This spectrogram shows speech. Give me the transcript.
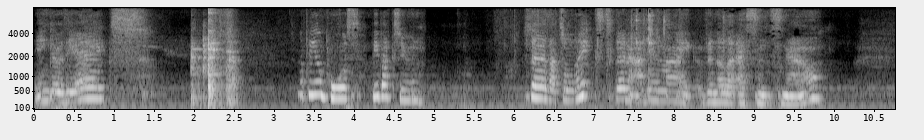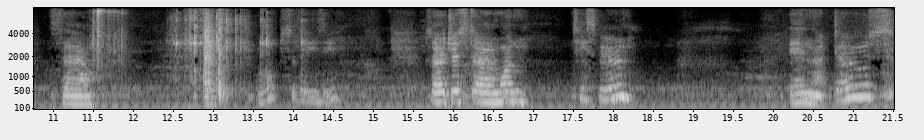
in go the eggs. I'll be on pause. Be back soon. So that's all mixed. Going to add in my vanilla essence now. So, oops, a daisy. So just um, one teaspoon. In that goes.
